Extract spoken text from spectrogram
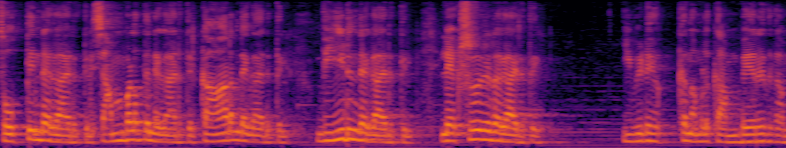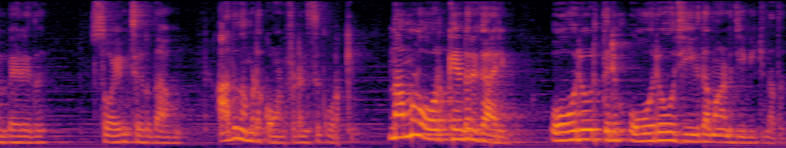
സ്വത്തിന്റെ കാര്യത്തിൽ ശമ്പളത്തിന്റെ കാര്യത്തിൽ കാറിന്റെ കാര്യത്തിൽ വീടിന്റെ കാര്യത്തിൽ ലക്ഷറിയുടെ കാര്യത്തിൽ ഇവിടെയൊക്കെ നമ്മൾ കമ്പയർ ചെയ്ത് കമ്പയർ ചെയ്ത് സ്വയം ചെറുതാകും. അത് നമ്മുടെ കോൺഫിഡൻസ് കുറയ്ക്കും. നമ്മൾ ഓർക്കേണ്ട ഒരു കാര്യം ഓരോരുത്തരും ഓരോ ജീവിതമാണ് ജീവിക്കുന്നത്.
